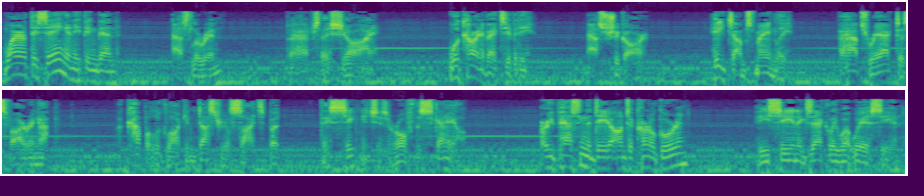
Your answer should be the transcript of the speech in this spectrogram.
Why aren't they saying anything then? asked Larin. Perhaps they're shy. What kind of activity? asked Shigar. Heat dumps mainly. Perhaps reactors firing up. A couple look like industrial sites, but their signatures are off the scale. Are you passing the data on to Colonel Gurin? He's seeing exactly what we're seeing.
